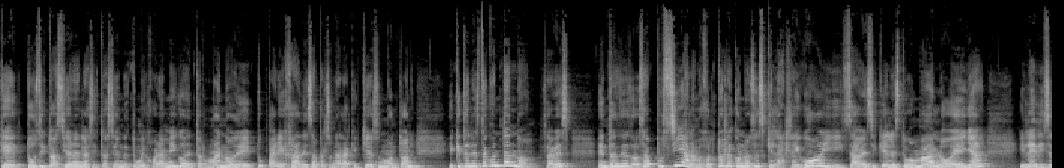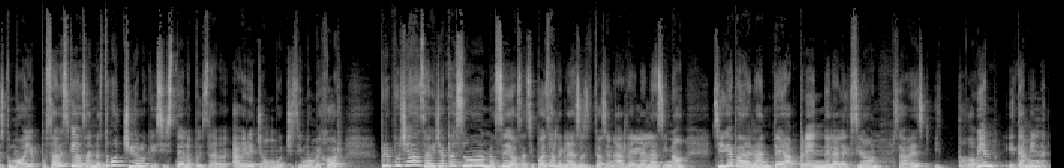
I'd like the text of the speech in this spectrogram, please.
que tu situación es la situación de tu mejor amigo, de tu hermano, de tu pareja, de esa persona a la que quieres un montón y que te la está contando, ¿sabes? Entonces, o sea, pues sí, a lo mejor tú reconoces que la regó y sabes y que él estuvo mal o ella y le dices como, oye, pues sabes qué, o sea, no estuvo chido lo que hiciste, lo pudiste haber hecho muchísimo mejor, pero pues ya, ¿sabes? Ya pasó, no sé, o sea, si puedes arreglar esa situación, arréglala, si no, sigue para adelante, aprende la lección, ¿sabes? Y todo bien. Y también,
